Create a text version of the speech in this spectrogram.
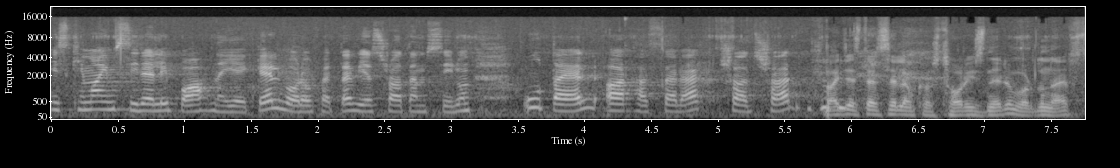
Իսկ հիմա իմ սիրելի պահն է եկել, որովհետև ես շատ եմ սիրում ուտել առհասարակ, շատ-շատ։ Բայց ես տեսել եմ քո սթորիզներում, որ դու նաև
